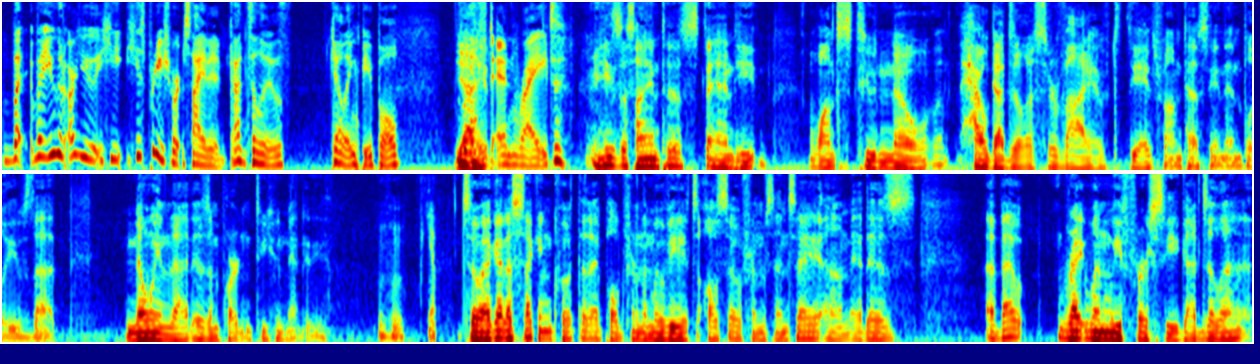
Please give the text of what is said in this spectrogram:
But but you could argue he he's pretty short sighted. Godzilla is killing people Yeah, left he- and right. He's a scientist and he wants to know how Godzilla survived the H bomb testing and believes that knowing that is important to humanity. hmm Yep. So I got a second quote that I pulled from the movie. It's also from Sensei. Um, it is about right when we first see Godzilla,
